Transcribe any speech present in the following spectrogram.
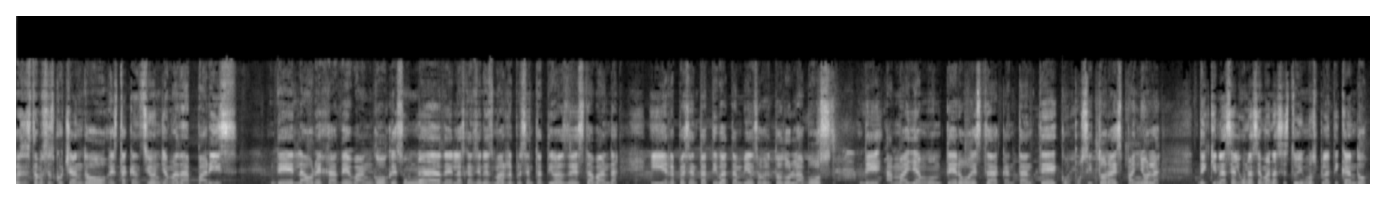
Pues estamos escuchando esta canción llamada París de La Oreja de Van Gogh. Es una de las canciones más representativas de esta banda y representativa también sobre todo la voz de Amaya Montero, esta cantante, compositora española, de quien hace algunas semanas estuvimos platicando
